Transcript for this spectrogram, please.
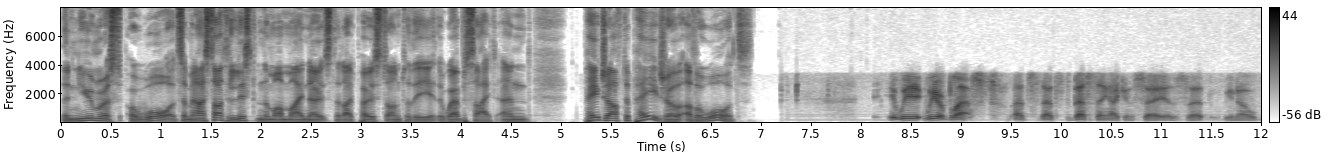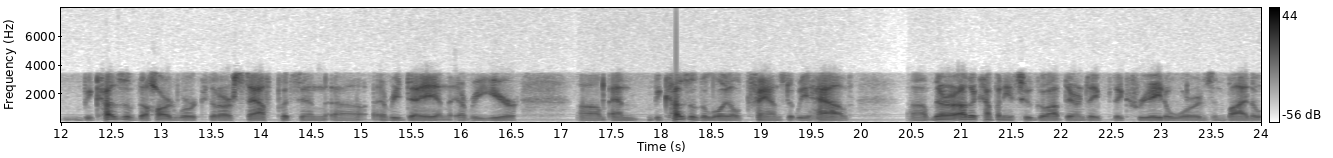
the numerous awards. I mean, I started listing them on my notes that I post onto the the website, and page after page of, of awards. we we are blessed. That's that's the best thing I can say is that you know because of the hard work that our staff puts in uh, every day and every year, um, and because of the loyal fans that we have, uh, there are other companies who go out there and they they create awards and buy the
